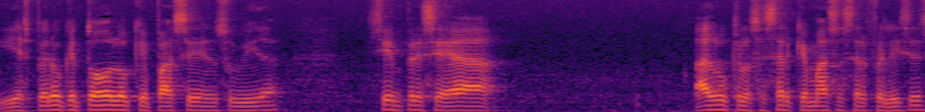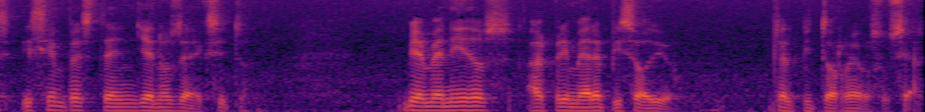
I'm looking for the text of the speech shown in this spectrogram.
Y espero que todo lo que pase en su vida siempre sea algo que los acerque más a ser felices y siempre estén llenos de éxito. Bienvenidos al primer episodio del Pitorreo Social.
